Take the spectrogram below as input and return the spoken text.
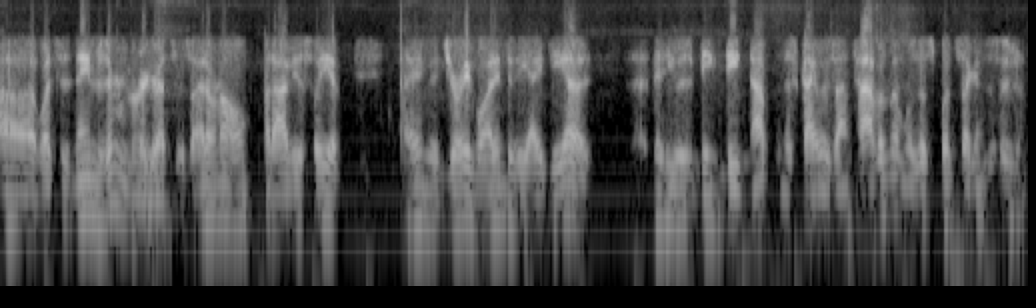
uh, what's his name? Zimmerman regrets this. I don't know, but obviously, if I think the jury bought into the idea that he was being beaten up and this guy was on top of him was a split second decision.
